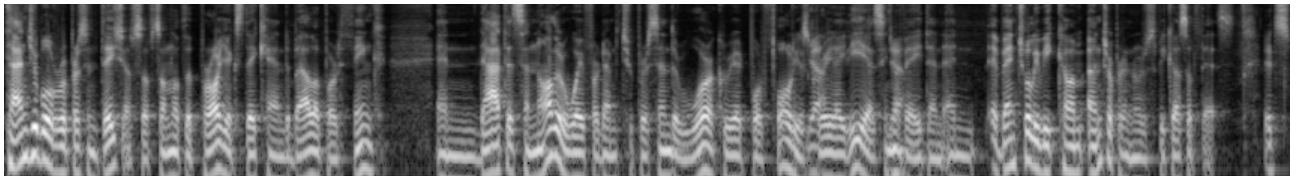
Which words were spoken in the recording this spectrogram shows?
tangible representations of some of the projects they can develop or think and that is another way for them to present their work create portfolios yeah. create ideas innovate yeah. and, and eventually become entrepreneurs because of this it's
